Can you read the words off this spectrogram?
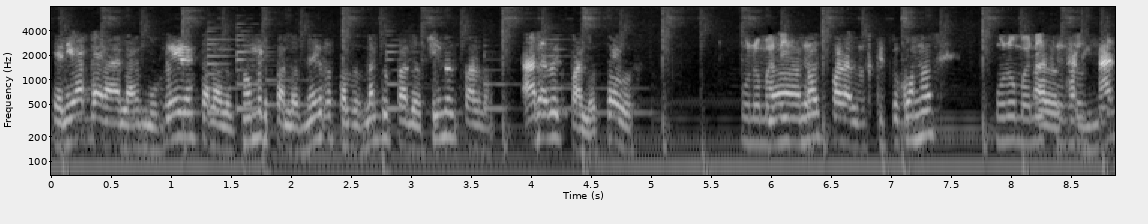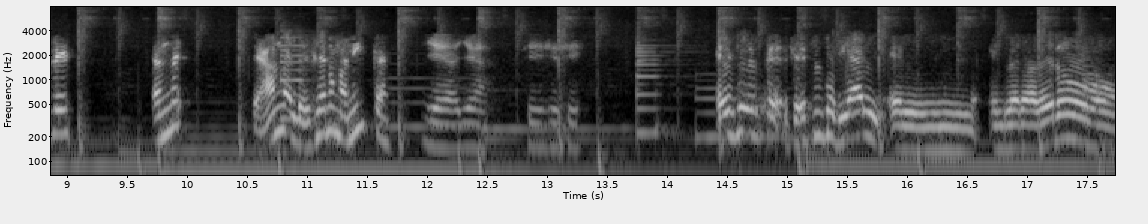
Sería para las mujeres, para los hombres, para los negros, para los blancos, para los chinos, para los árabes, para los todos. un No, humanista, no es para los que tú conoces, un para humanista, los entonces. animales. Ándale, ser humanista. Ya, ya, sí, sí, sí. Eso, es- eso sería el, el, el verdadero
